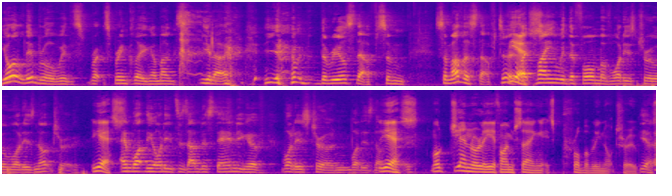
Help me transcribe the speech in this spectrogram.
You're liberal with spr- sprinkling amongst, you know, the real stuff, some some other stuff too, like playing with the form of what is true and what is not true yes, and what the audience's understanding of what is true and what is not yes. Well, generally, if I'm saying it, it's probably not true. Yeah. That's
